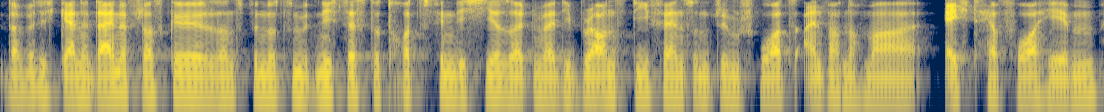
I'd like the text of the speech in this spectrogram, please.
da würde ich gerne deine Floskel sonst benutzen. Mit nichtsdestotrotz finde ich, hier sollten wir die Browns Defense und Jim Schwartz einfach nochmal echt hervorheben.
